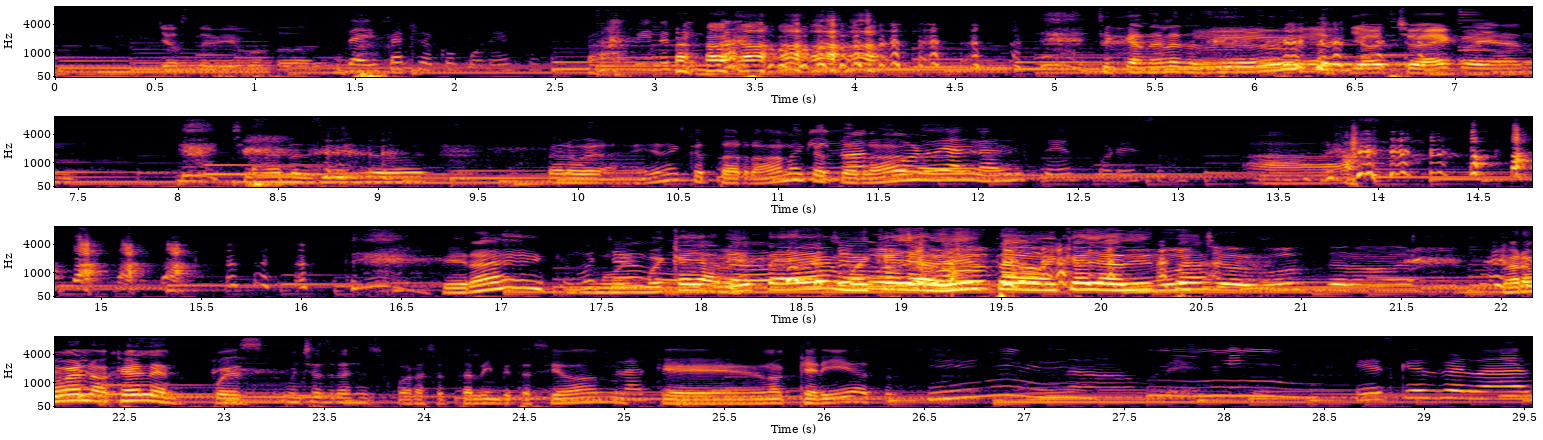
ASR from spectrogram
Yo estoy vivo todavía. De ahí está chueco por eso. porque no viene pintado. Chicanelas así, Yo chueco ya. chicanelas así. Pero bueno, ahí una cotorrona, Vino cotorrona. acorde al eh. Lancet por eso. Ah. Mira, eh, muy, calladita, eh, muy calladita, muy calladita. Mucho gusto, hermano. Pero bueno, Helen, pues muchas gracias por aceptar la invitación. Placer. Que no querías. porque- No, hombre, es que, es que es verdad.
